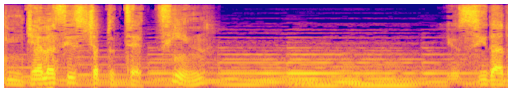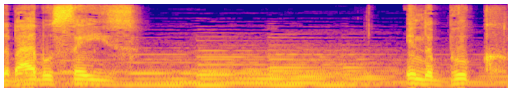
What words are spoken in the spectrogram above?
in Genesis chapter 13, you see that the Bible says in the book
